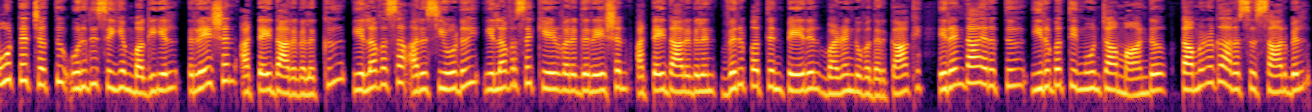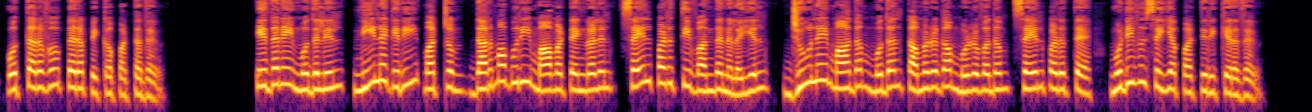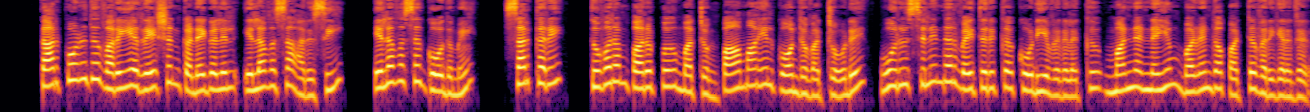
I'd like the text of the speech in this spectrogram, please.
ஊட்டச்சத்து உறுதி செய்யும் வகையில் ரேஷன் அட்டைதாரர்களுக்கு இலவச அரிசியோடு இலவச கேழ்வரகு ரேஷன் அட்டைதாரர்களின் விருப்பத்தின் பேரில் வழங்குவதற்காக இரண்டாயிரத்து இருபத்தி மூன்றாம் ஆண்டு தமிழக அரசு சார்பில் உத்தரவு பிறப்பிக்கப்பட்டது. இதனை முதலில் நீலகிரி மற்றும் தர்மபுரி மாவட்டங்களில் செயல்படுத்தி வந்த நிலையில் ஜூலை மாதம் முதல் தமிழகம் முழுவதும் செயல்படுத்த முடிவு செய்யப்பட்டிருக்கிறது. தற்பொழுது வரைய ரேஷன் கடைகளில் இலவச அரிசி இலவச கோதுமை சர்க்கரை துவரம் பருப்பு மற்றும் பாமாயில் போன்றவற்றோடு ஒரு சிலிண்டர் வைத்திருக்க கூடியவர்களுக்கு மண்ணெண்ணெயும் வழங்கப்பட்டு வருகிறது.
